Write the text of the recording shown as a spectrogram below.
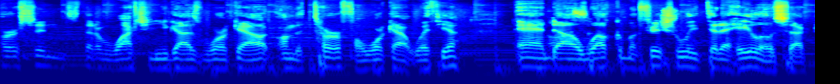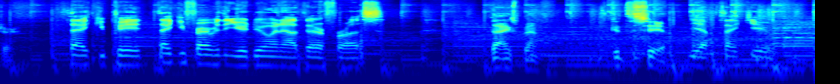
person instead of watching you guys work out on the turf. I'll work out with you. And uh, awesome. uh, welcome officially to the Halo sector. Thank you, Pete. Thank you for everything you're doing out there for us. Thanks, man. Good to see you. Yep. Thank you.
